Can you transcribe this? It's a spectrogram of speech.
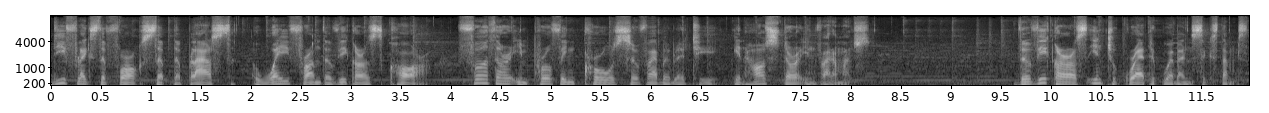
deflect the force of the blast away from the vehicle's core, further improving crew survivability in hostile environments. The vehicle's integrated weapon systems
